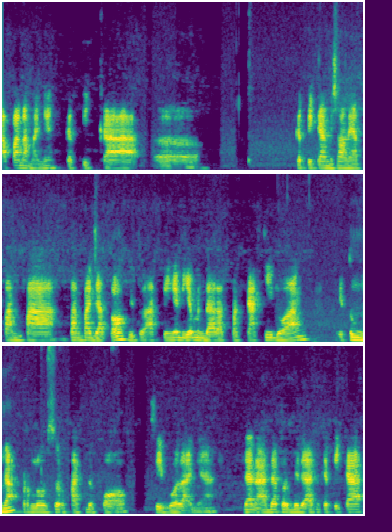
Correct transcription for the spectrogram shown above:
apa namanya ketika eh, ketika misalnya tanpa tanpa jatuh gitu artinya dia mendarat pakai kaki doang itu Mhm. nggak perlu survive the fall si bolanya dan ada perbedaan ketika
